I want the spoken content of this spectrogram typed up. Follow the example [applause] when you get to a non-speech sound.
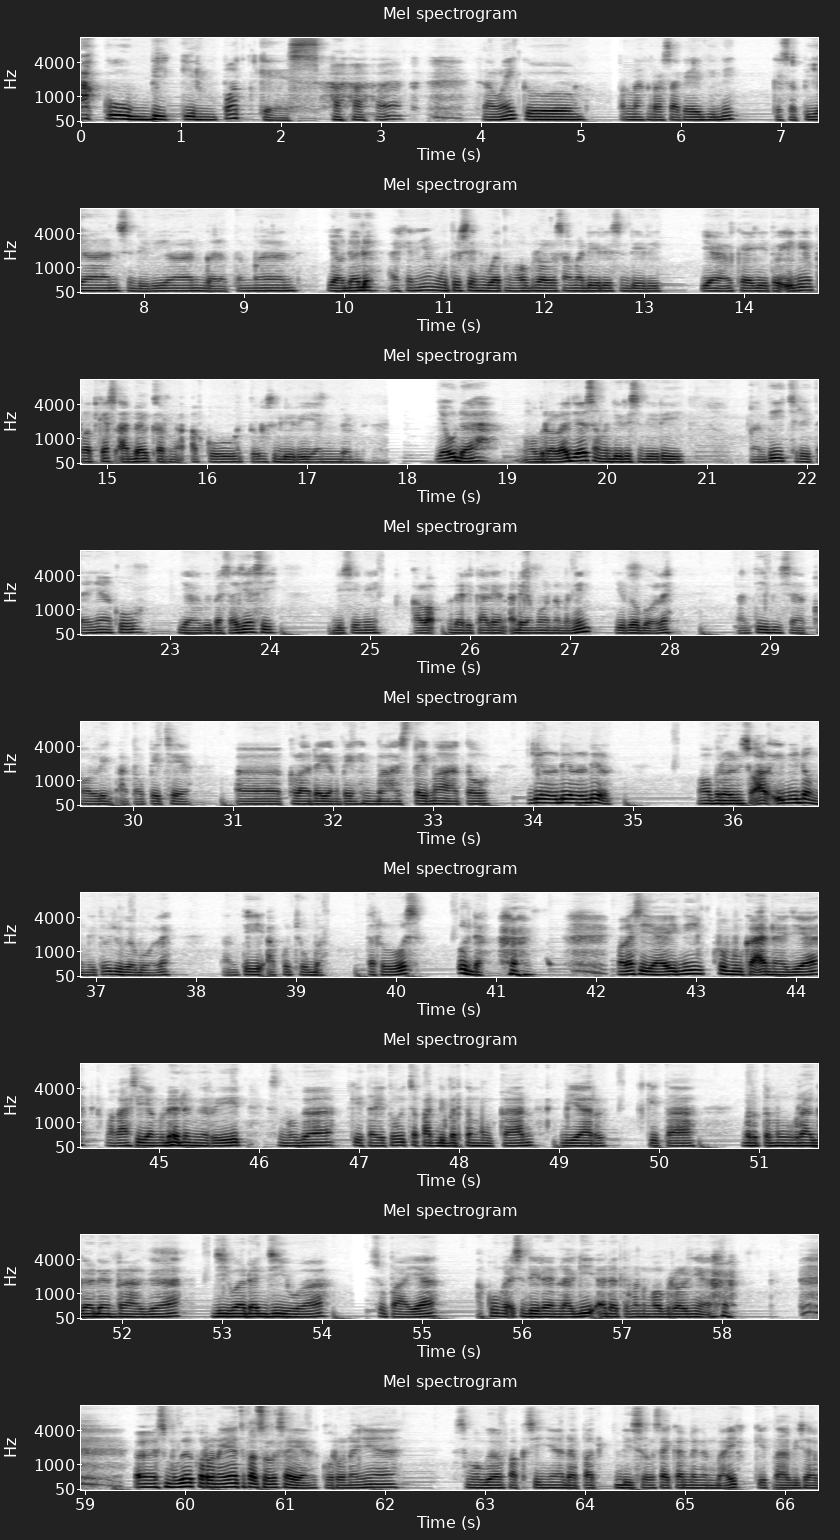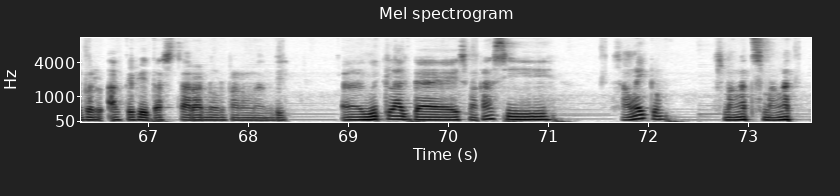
aku bikin podcast. Assalamualaikum. Pernah ngerasa kayak gini? Kesepian, sendirian, gak ada teman. Ya udah deh, akhirnya mutusin buat ngobrol sama diri sendiri. Ya kayak gitu. Ini podcast ada karena aku tuh sendirian dan ya udah ngobrol aja sama diri sendiri. Nanti ceritanya aku ya bebas aja sih di sini. Kalau dari kalian ada yang mau nemenin juga boleh nanti bisa calling atau PC ya uh, kalau ada yang pengen bahas tema atau deal deal deal. Ngobrolin soal ini dong gitu juga boleh. Nanti aku coba. Terus udah. [laughs] Makasih ya ini pembukaan aja. Makasih yang udah dengerin. Semoga kita itu cepat dipertemukan biar kita bertemu raga dan raga jiwa dan jiwa supaya aku nggak sendirian lagi ada teman ngobrolnya [laughs] uh, semoga coronanya cepat selesai ya. Coronanya semoga vaksinnya dapat diselesaikan dengan baik. Kita bisa beraktivitas secara normal nanti. Uh, good luck guys. Makasih. Assalamualaikum. Semangat semangat.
